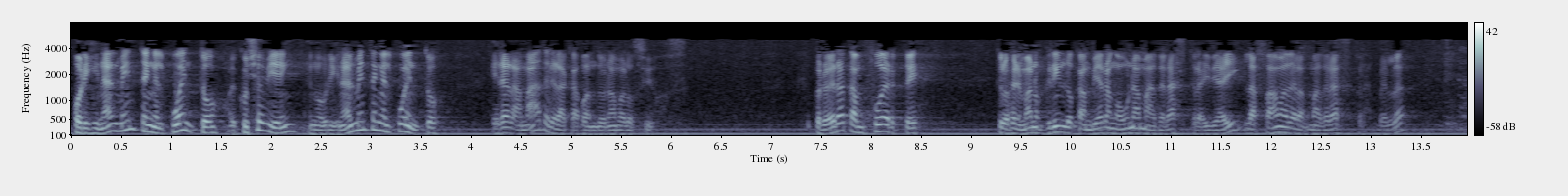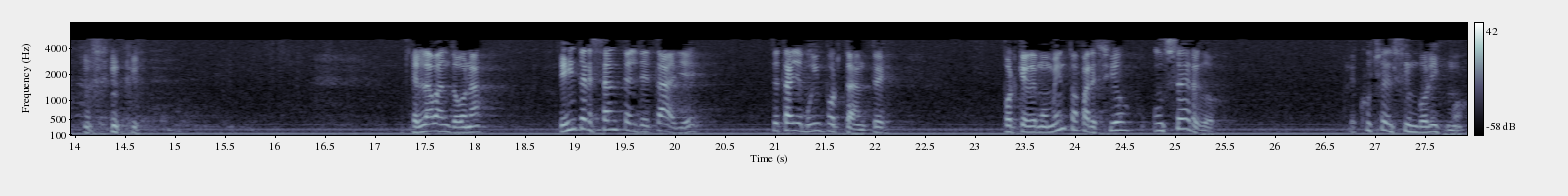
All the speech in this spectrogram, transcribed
Originalmente en el cuento, escuche bien, originalmente en el cuento era la madre la que abandonaba a los hijos. Pero era tan fuerte que los hermanos Green lo cambiaron a una madrastra y de ahí la fama de las madrastras, ¿verdad? Él la abandona. Es interesante el detalle, detalle muy importante, porque de momento apareció un cerdo. Escucha el simbolismo.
